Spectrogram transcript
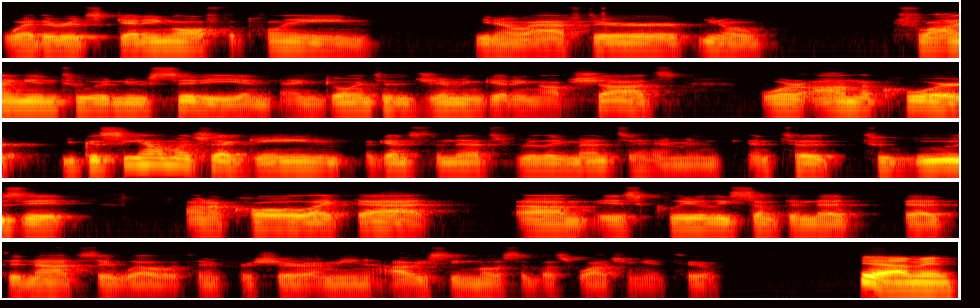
whether it's getting off the plane, you know, after you know, flying into a new city and and going to the gym and getting up shots, or on the court you could see how much that game against the Nets really meant to him, and and to to lose it on a call like that um, is clearly something that that did not sit well with him for sure. I mean, obviously, most of us watching it too. Yeah, I mean,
